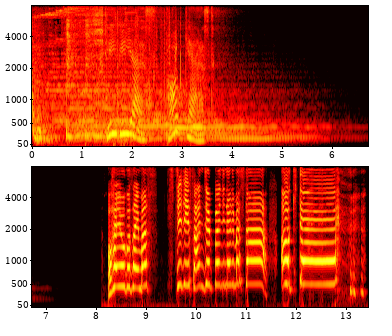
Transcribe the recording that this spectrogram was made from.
TBS Podcast おはようございます。7時30分になりました。起きてー！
